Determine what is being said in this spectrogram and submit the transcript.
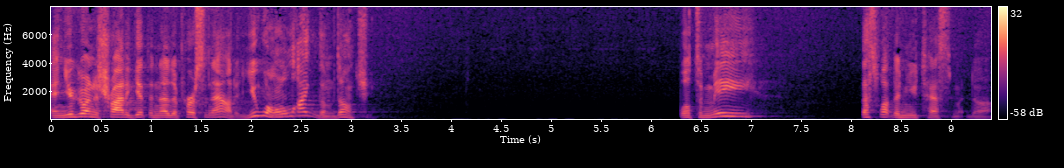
And you're going to try to get another personality. You want to like them, don't you? Well, to me, that's what the New Testament does.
